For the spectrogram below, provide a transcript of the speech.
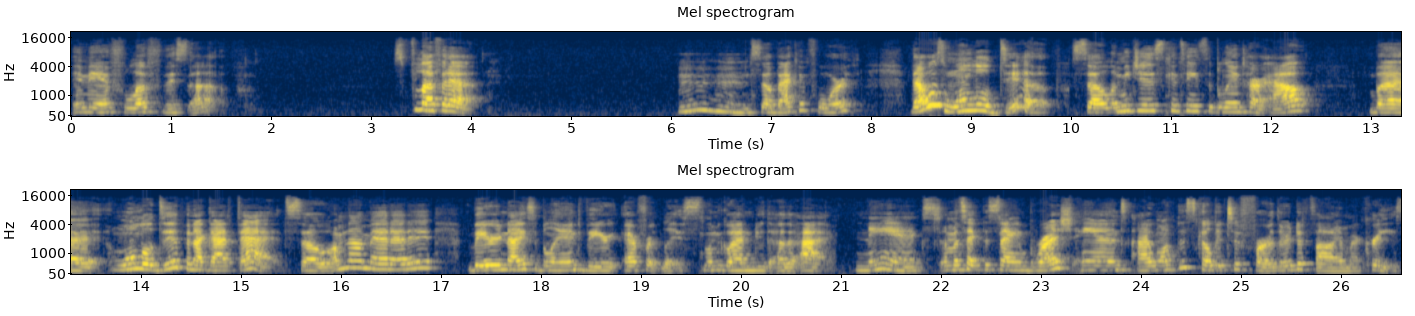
and then fluff this up. Let's fluff it up. Mm-hmm. So back and forth. That was one little dip. So let me just continue to blend her out. But one little dip and I got that. So I'm not mad at it. Very nice blend, very effortless. Let me go ahead and do the other eye. Next, I'm going to take the same brush and I want this color to further define my crease.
